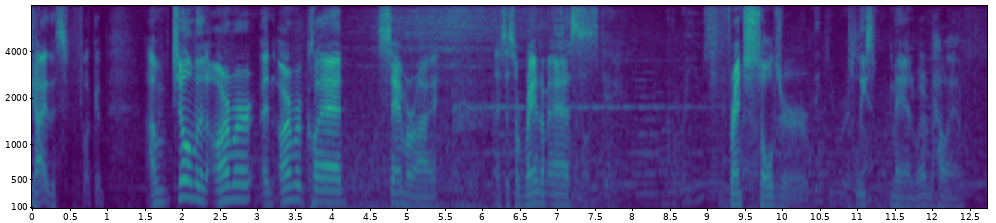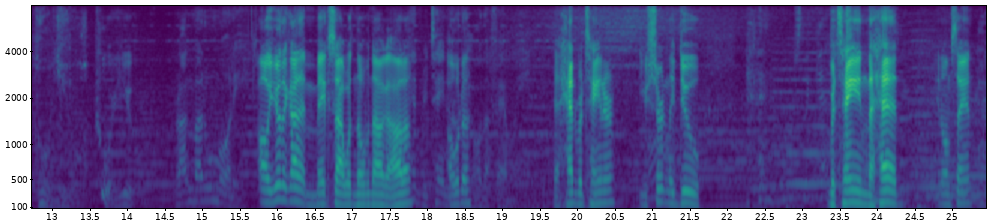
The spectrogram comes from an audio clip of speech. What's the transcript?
guy, this fucking. I'm chilling with an armor, an armor clad samurai. It's just a random ass Samanosuke, by the way you sniff French soldier, think you were a policeman, whatever the hell I am. Who are you? Who are you? Oh, you're the guy that makes out with Nobunaga Oda? Oda? the Oda family. The head retainer? You certainly do And who's the guest? retain the head. You know what I'm saying?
